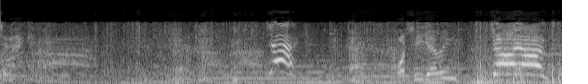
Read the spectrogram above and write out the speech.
Jack? Jack! What's he yelling? Giant! Giant!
